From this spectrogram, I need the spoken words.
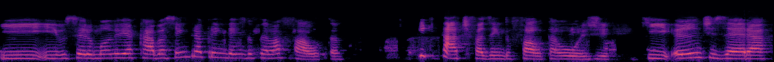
E, e o ser humano ele acaba sempre aprendendo pela falta. O que está te fazendo falta hoje? Que antes era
